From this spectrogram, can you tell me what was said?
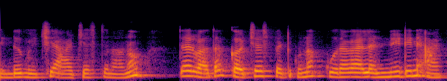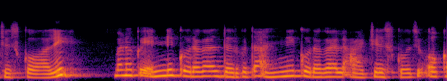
ఎండుమిర్చి యాడ్ చేస్తున్నాను. తర్వాత కట్ చేసి పెట్టుకున్న కూరగాయలన్నిటిని యాడ్ చేసుకోవాలి. మనకు ఎన్ని కూరగాయలు దొరికితే అన్ని కూరగాయలు యాడ్ చేసుకోవచ్చు. ఒక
